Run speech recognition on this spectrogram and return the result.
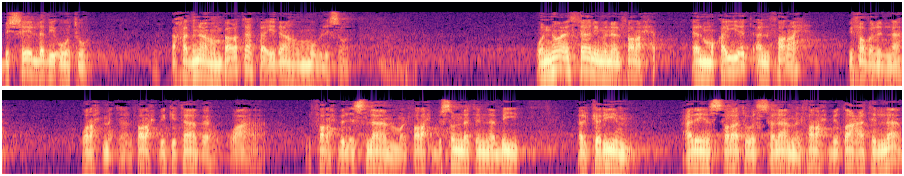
بالشيء الذي أوتوه. أخذناهم بغتة فإذا هم مبلسون. والنوع الثاني من الفرح المقيد الفرح بفضل الله ورحمته الفرح بكتابه والفرح بالإسلام والفرح بسنة النبي الكريم عليه الصلاة والسلام الفرح بطاعة الله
